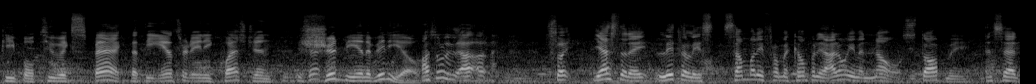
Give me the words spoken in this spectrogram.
people to expect that the answer to any question should be in a video. Absolutely. Uh, uh so yesterday, literally, somebody from a company I don't even know stopped me and said,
